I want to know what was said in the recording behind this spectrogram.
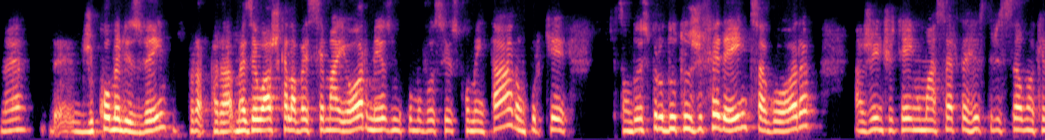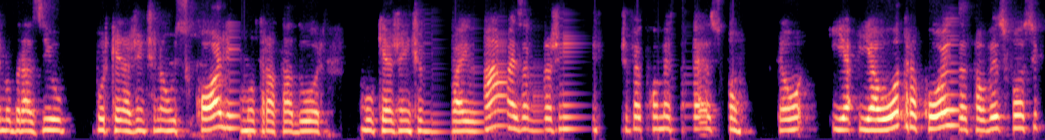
né, de como eles vêm, pra, pra, mas eu acho que ela vai ser maior mesmo, como vocês comentaram, porque são dois produtos diferentes agora. A gente tem uma certa restrição aqui no Brasil porque a gente não escolhe como tratador o que a gente vai usar, mas agora a gente vai começar a Então, e a, e a outra coisa talvez fosse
